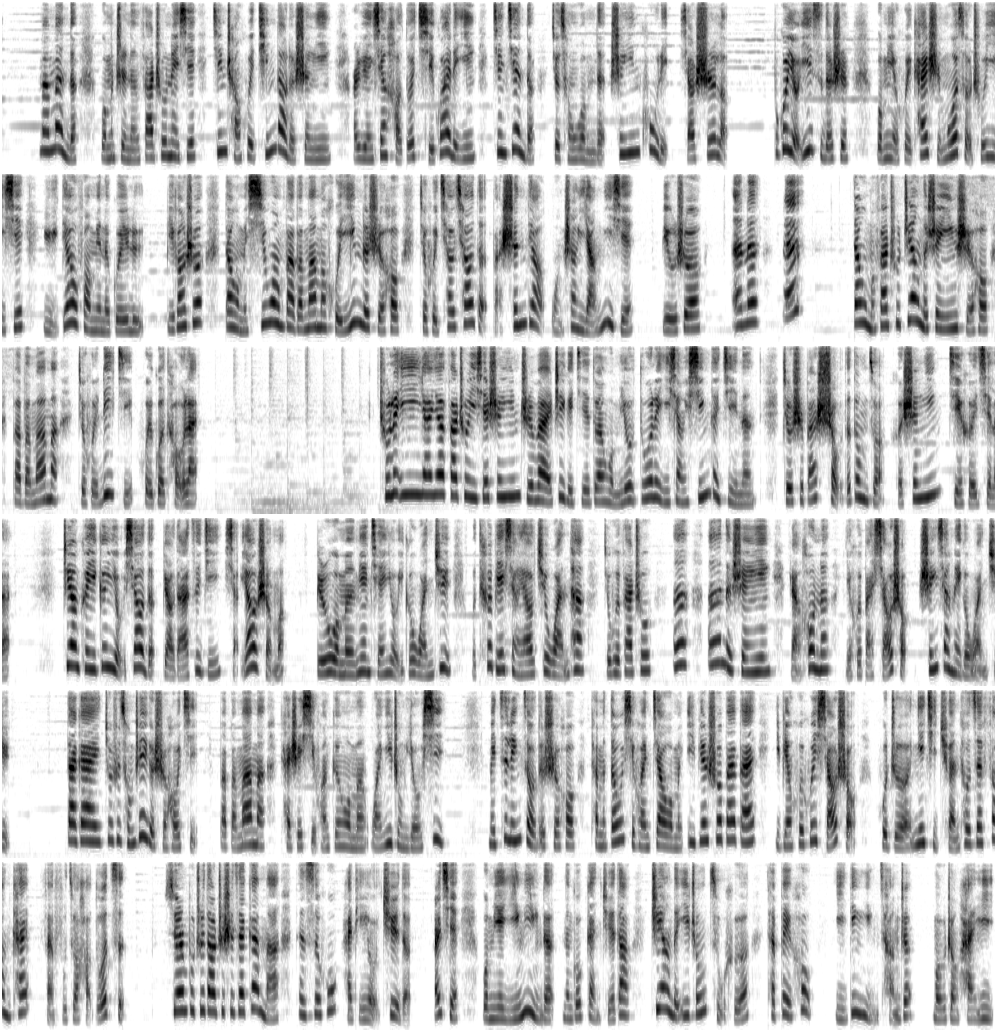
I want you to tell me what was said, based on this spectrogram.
慢慢的，我们只能发出那些经常会听到的声音，而原先好多奇怪的音，渐渐的就从我们的声音库里消失了。不过有意思的是，我们也会开始摸索出一些语调方面的规律。比方说，当我们希望爸爸妈妈回应的时候，就会悄悄地把声调往上扬一些。比如说，啊呢呢，当我们发出这样的声音时候，爸爸妈妈就会立即回过头来。除了咿咿呀呀发出一些声音之外，这个阶段我们又多了一项新的技能，就是把手的动作和声音结合起来，这样可以更有效地表达自己想要什么。比如我们面前有一个玩具，我特别想要去玩它，就会发出嗯嗯的声音，然后呢，也会把小手伸向那个玩具。大概就是从这个时候起，爸爸妈妈开始喜欢跟我们玩一种游戏。每次临走的时候，他们都喜欢叫我们一边说拜拜，一边挥挥小手，或者捏起拳头再放开，反复做好多次。虽然不知道这是在干嘛，但似乎还挺有趣的。而且，我们也隐隐的能够感觉到，这样的一种组合，它背后一定隐藏着某种含义。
